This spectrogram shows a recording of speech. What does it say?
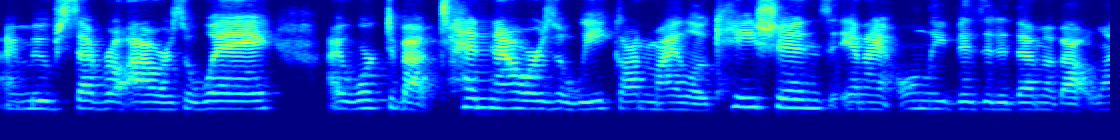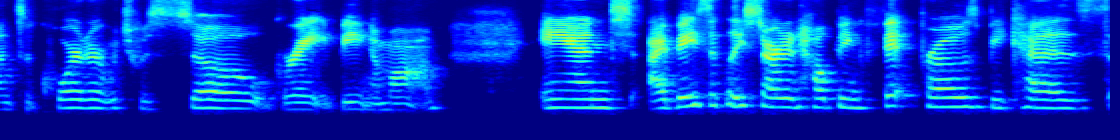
I moved several hours away. I worked about 10 hours a week on my locations, and I only visited them about once a quarter, which was so great being a mom. And I basically started helping fit pros because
